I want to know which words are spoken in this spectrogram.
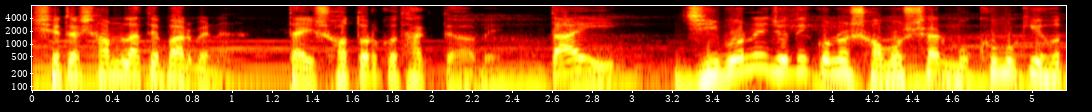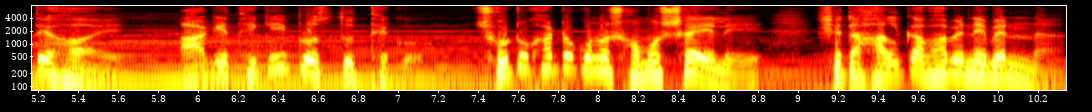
সেটা সামলাতে পারবে না। তাই সতর্ক থাকতে হবে। তাই জীবনে যদি কোনো সমস্যার মুখোমুখি হতে হয়, আগে থেকেই প্রস্তুত থেকো। ছোটখাটো কোনো সমস্যা এলে সেটা হালকাভাবে নেবেন না।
